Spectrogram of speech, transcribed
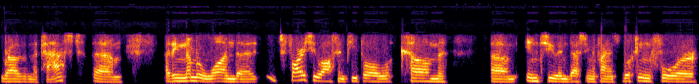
rather than the past. Um, I think number one, the far too often people come um, into investing in finance looking for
